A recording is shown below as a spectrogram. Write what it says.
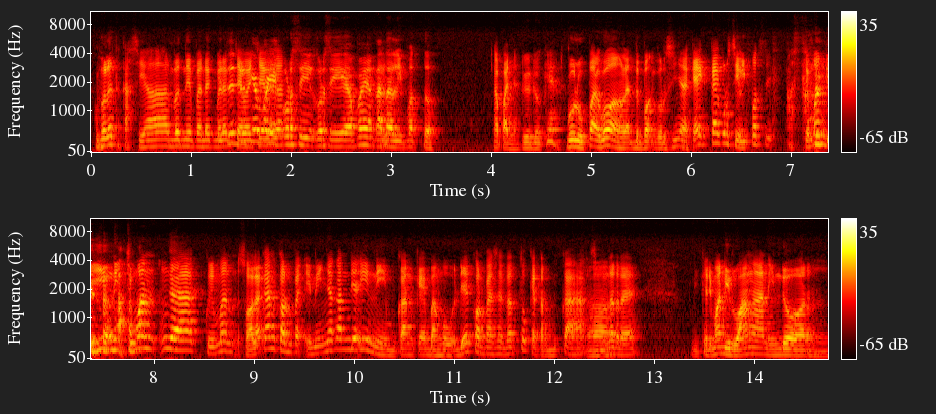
Gue liat kasihan banget nih pendek-pendek cewek-cewek kan. kursi kursi apa yang kata lipat tuh? Apanya? Duduknya. Gue lupa, gue ngeliat depan kursinya. Kayak kayak kursi lipat sih. Cuman di ini, cuman enggak. Cuman soalnya kan konven, ininya kan dia ini, bukan kayak bangku. Dia convention center tuh kayak terbuka Ah. sebenarnya. Di- Cuma di ruangan indoor. Hmm.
